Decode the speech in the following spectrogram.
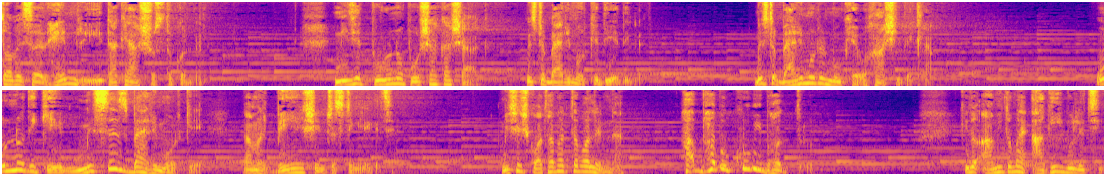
তবে স্যার হেনরি তাকে আশ্বস্ত করলেন নিজের পুরনো পোশাক আশাক মিস্টার ব্যারিমোরকে দিয়ে দিলেন মিস্টার ব্যারিমোরের মুখেও হাসি দেখলাম। অন্যদিকে মিসেস ব্যারিমোরকে আমার বেশ ইন্টারেস্টিং লেগেছে। বিশেষ কথাবার্তা বলেন না, হাবভাবও খুবই ভদ্র। কিন্তু আমি তোমায় আগেই বলেছি,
